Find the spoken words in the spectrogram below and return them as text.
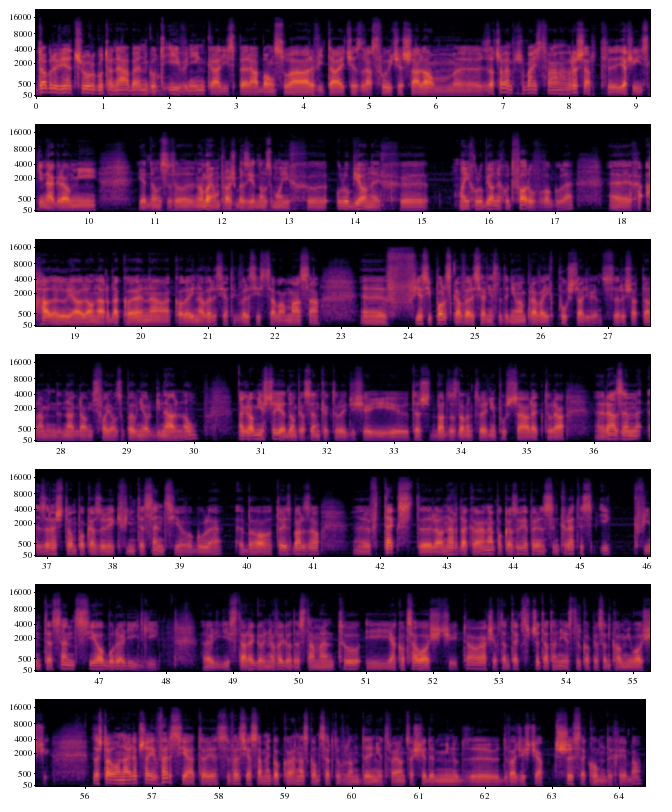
Dobry wieczór, guten Abend, good evening, kalispera, bonsoir, witajcie, zdrastwujcie, shalom. E, Zacząłem, proszę Państwa, Ryszard Jasiński nagrał mi jedną z, no, moją prośbę z jedną z moich e, ulubionych, e, moich ulubionych utworów w ogóle. E, Ha- Halleluja Leonarda Cohena, kolejna wersja, tych wersji jest cała masa. E, Jest i polska wersja, niestety nie mam prawa ich puszczać, więc Ryszard Aramin nagrał mi swoją zupełnie oryginalną. Nagrał mi jeszcze jedną piosenkę, której dzisiaj e, też bardzo znaną, której nie puszczę, ale która razem zresztą pokazuje kwintesencję w ogóle, bo to jest bardzo e, w tekst Leonarda Cohena pokazuje pewien synkretyzm i kwintesencję obu religii religii Starego i Nowego Testamentu i jako całości. To, jak się w ten tekst wczyta, to nie jest tylko piosenka o miłości. Zresztą najlepsza jej wersja to jest wersja samego Koena z koncertu w Londynie, trwająca 7 minut y, 23 sekundy chyba,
